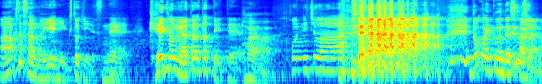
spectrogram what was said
あ芥田さんの家に行く時にですね、警官がやたら立っていてえはいは「こんにちは」い どこ行くんですかみたいな。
